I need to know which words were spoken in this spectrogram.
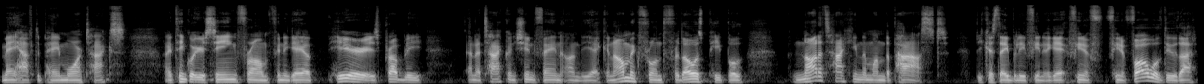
may have to pay more tax. I think what you're seeing from Fine Gael here is probably an attack on Sinn Féin on the economic front for those people, not attacking them on the past because they believe Fianna, Fianna, Fianna Fáil will do that,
